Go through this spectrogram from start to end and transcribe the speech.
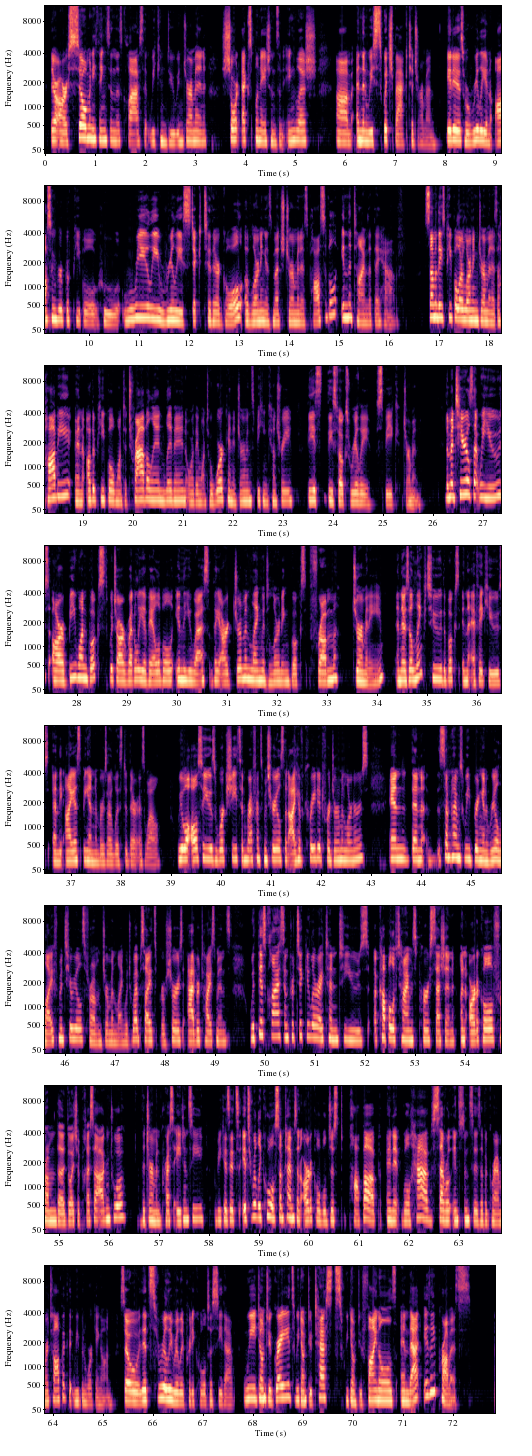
There are so many things in this class that we can do in German, short explanations in English, um, and then we switch back to German. It is really an awesome group of people who really, really stick to their goal of learning as much German as possible in the time that they have. Some of these people are learning German as a hobby, and other people want to travel in, live in, or they want to work in a German speaking country. These, these folks really speak German. The materials that we use are B1 books, which are readily available in the US. They are German language learning books from Germany. And there's a link to the books in the FAQs, and the ISBN numbers are listed there as well. We will also use worksheets and reference materials that I have created for German learners. And then sometimes we bring in real life materials from German language websites, brochures, advertisements. With this class in particular, I tend to use a couple of times per session an article from the Deutsche Presseagentur, the German press agency because it's it's really cool. Sometimes an article will just pop up and it will have several instances of a grammar topic that we've been working on. So it's really really pretty cool to see that. We don't do grades, we don't do tests, we don't do finals, and that is a promise.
